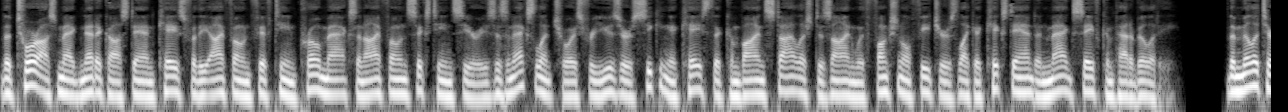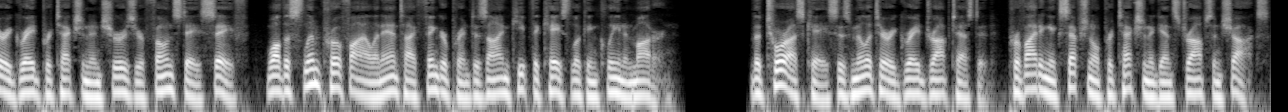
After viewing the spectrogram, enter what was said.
The TORRAS Magnetic Stand case for the iPhone 15 Pro Max and iPhone 16 series is an excellent choice for users seeking a case that combines stylish design with functional features like a kickstand and MagSafe compatibility. The military grade protection ensures your phone stays safe, while the slim profile and anti fingerprint design keep the case looking clean and modern. The TORRAS case is military grade drop tested, providing exceptional protection against drops and shocks.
